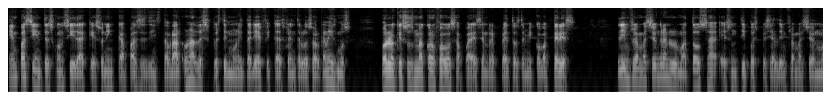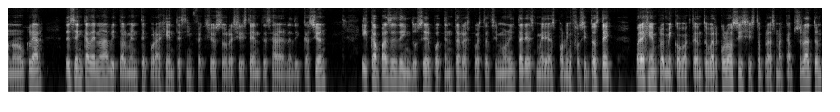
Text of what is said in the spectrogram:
en pacientes con SIDA que son incapaces de instaurar una respuesta inmunitaria eficaz frente a los organismos, por lo que sus macrófagos aparecen repletos de micobacterias. La inflamación granulomatosa es un tipo especial de inflamación mononuclear desencadenada habitualmente por agentes infecciosos resistentes a la erradicación y capaces de inducir potentes respuestas inmunitarias medias por linfocitos T, por ejemplo, Mycobacterium tuberculosis, Histoplasma capsulatum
